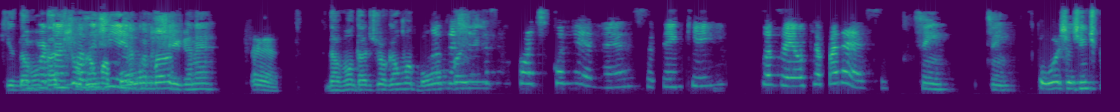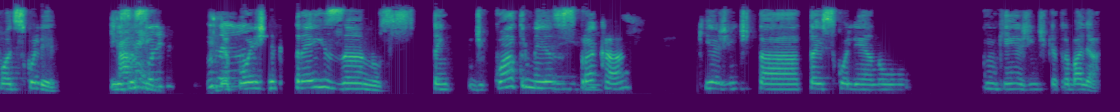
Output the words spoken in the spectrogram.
Que dá vontade de jogar fazer uma dinheiro bomba. quando chega, né? É. Dá vontade de jogar uma bomba Quando e... chega, você não pode escolher, né? Você tem que fazer o que aparece. Sim, sim. Hoje a gente pode escolher. Isso Amém. assim, depois de três anos, tem de quatro meses para cá, que a gente tá, tá escolhendo com quem a gente quer trabalhar.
